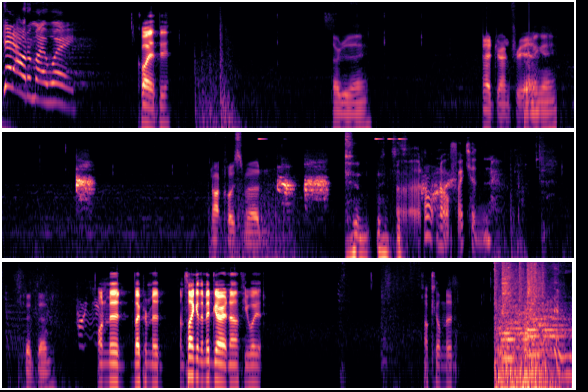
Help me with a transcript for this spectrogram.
Get out of my way. Quiet B. started A. I'm gonna drone for Running you. A. Not close to mid. Uh, I don't know if I can. Jett dead. One mid, Viper mid. I'm flanking the mid guy right now if you wait. I'll kill mid. I'm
